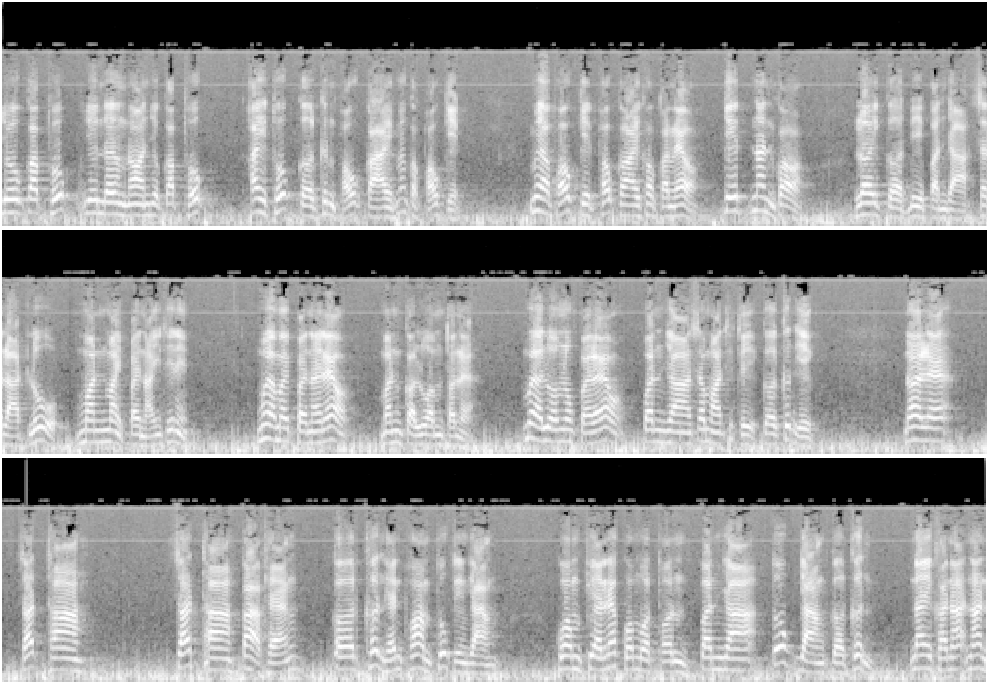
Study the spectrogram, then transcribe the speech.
อยู่กับทุกข์ยืนเดินนอนอยู่กับทุกข์ให้ทุกข์เกิดขึ้นเผากายมันก็เผาจิตเมื่อเผาจิตเผากายเข้ากันแล้ว จิตนั่นก็เลยเกิดมีปัญญาสลาดรู้มันไม่ไปไหนที่นี่ เมื่อไม่ไปไหนแล้ว มันก็รวมท่านแหละ เมื่อรวมลงไปแล้ว ปัญญาสมาธิเกิดขึ้นอีกนั่นแหละศรัทธาศรัทธากล้าแข็งเกิดขึ้นเห็นพร้อมทุกสิ่งอย่าง ความเพียรและความอดทน ปัญญาทุกอย่างเกิดขึ้น ในขณะนั้น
